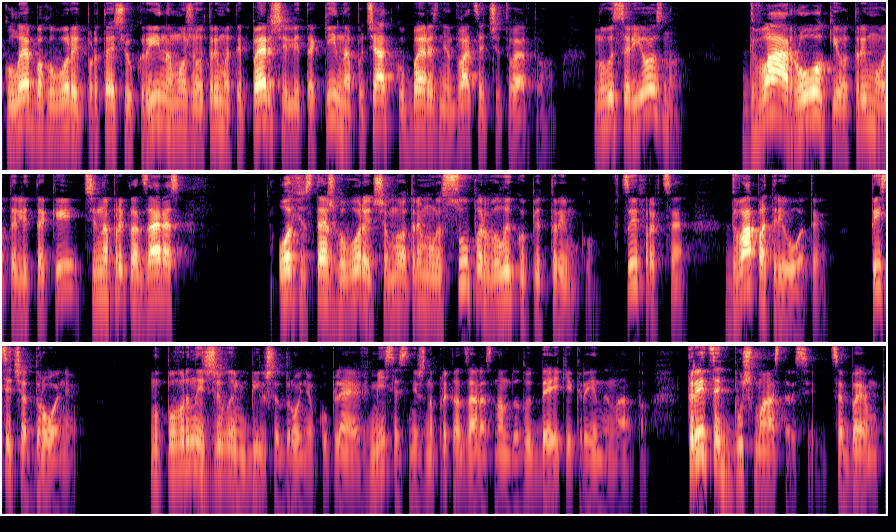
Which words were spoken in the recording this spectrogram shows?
Кулеба говорить про те, що Україна може отримати перші літаки на початку березня 24-го. Ну ви серйозно? Два роки отримувати літаки? Чи, наприклад, зараз Офіс теж говорить, що ми отримали супер велику підтримку. В цифрах це два патріоти, тисяча дронів. Ну, повернись живим більше дронів купляє в місяць, ніж, наприклад, зараз нам дадуть деякі країни НАТО. 30 бушмастерсів це БМП.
